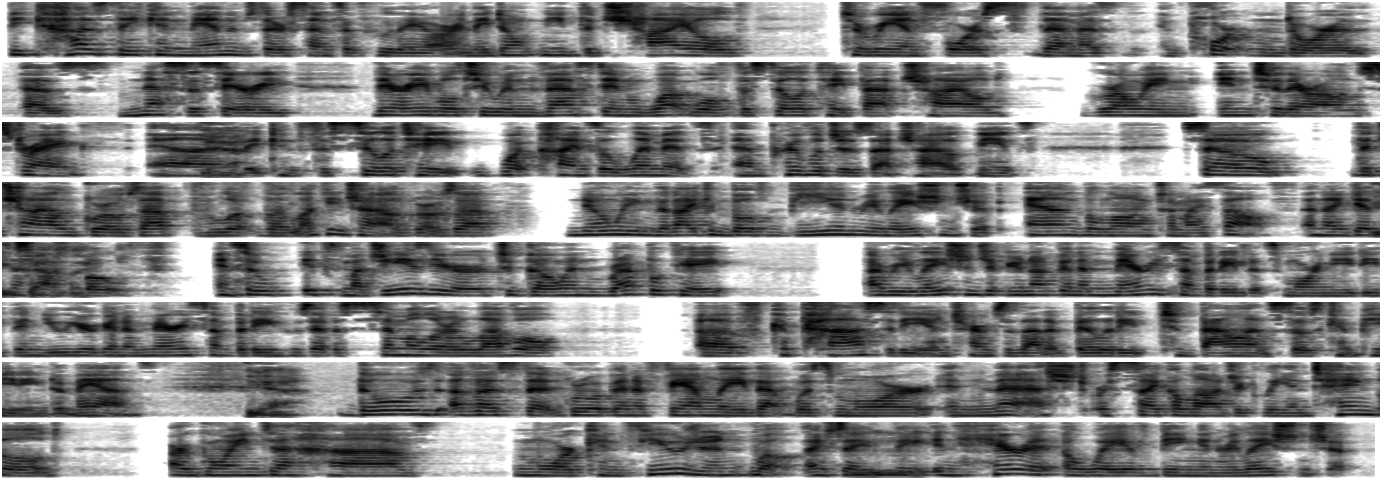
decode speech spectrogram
because they can manage their sense of who they are and they don't need the child to reinforce them as important or as necessary. They're able to invest in what will facilitate that child growing into their own strength and yeah. they can facilitate what kinds of limits and privileges that child needs. So the child grows up, the, the lucky child grows up knowing that I can both be in relationship and belong to myself and I get exactly. to have both. And so it's much easier to go and replicate a relationship. You're not going to marry somebody that's more needy than you. You're going to marry somebody who's at a similar level of capacity in terms of that ability to balance those competing demands. Yeah. Those of us that grew up in a family that was more enmeshed or psychologically entangled are going to have more confusion. Well, I say mm-hmm. they inherit a way of being in relationship.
